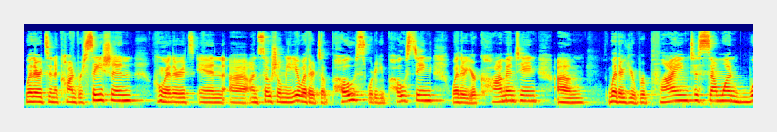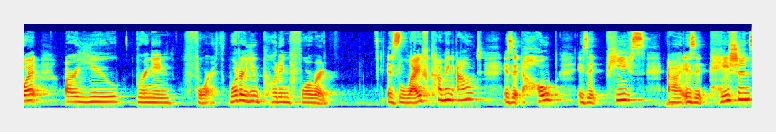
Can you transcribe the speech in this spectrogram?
Whether it's in a conversation, whether it's in uh, on social media, whether it's a post, what are you posting? Whether you're commenting, um, whether you're replying to someone, what are you bringing forth? What are you putting forward? Is life coming out? Is it hope? Is it peace? Uh, is it patience?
